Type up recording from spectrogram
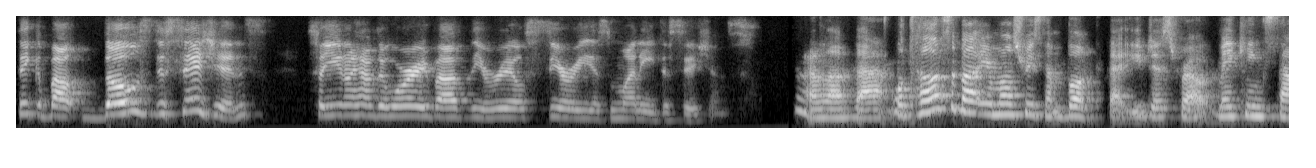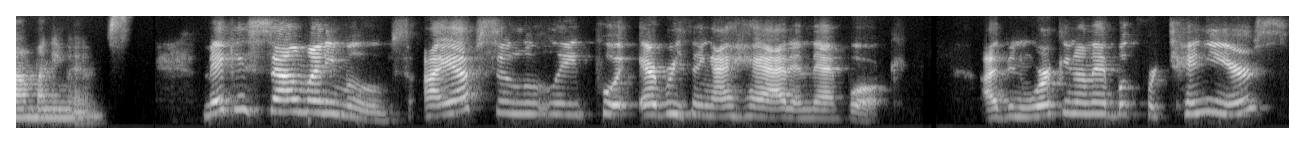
Think about those decisions so you don't have to worry about the real serious money decisions. I love that. Well, tell us about your most recent book that you just wrote, Making Sound Money Moves. Making Sound Money Moves. I absolutely put everything I had in that book. I've been working on that book for 10 years,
